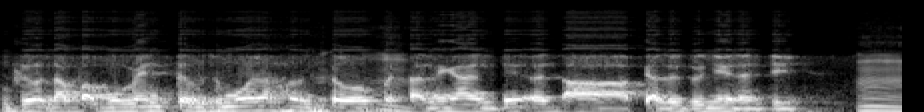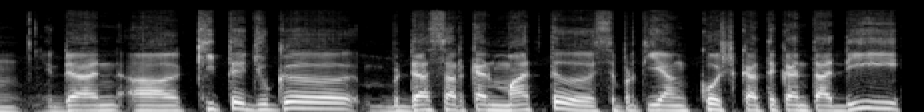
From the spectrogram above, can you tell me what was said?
untuk dapat momentum semualah untuk pertandingan uh, Piala Dunia nanti. Hmm, dan uh, kita juga berdasarkan mata seperti yang coach katakan tadi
